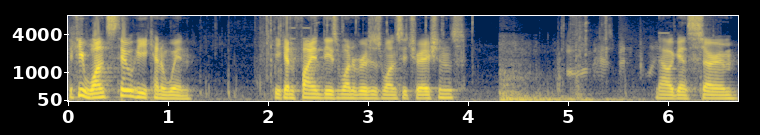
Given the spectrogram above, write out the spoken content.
if he wants to, he can win. He can find these one versus one situations. Now against Serum.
